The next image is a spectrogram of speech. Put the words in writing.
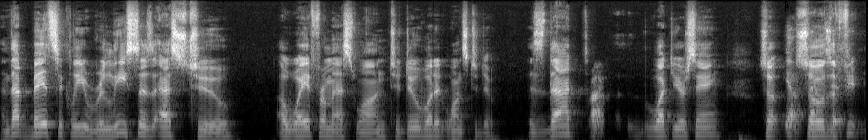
And that basically releases S2 away from S1 to do what it wants to do. Is that Right. what you're saying? So, Yeah, so the it. fu-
